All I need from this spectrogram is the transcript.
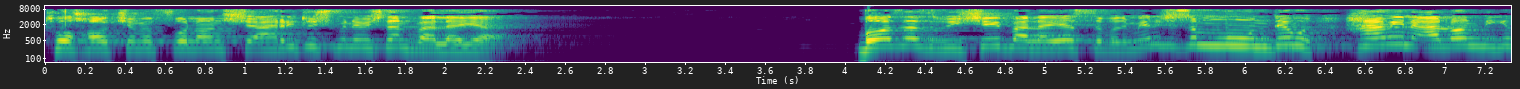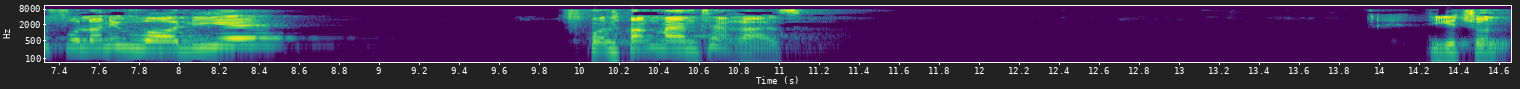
تو حاکم فلان شهری توش مینوشتن ولیه باز از ریشه ولیه استفاده یعنی چیزا مونده بود. همین الان میگیم فلانی والیه. فلان منطقه است. دیگه چون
